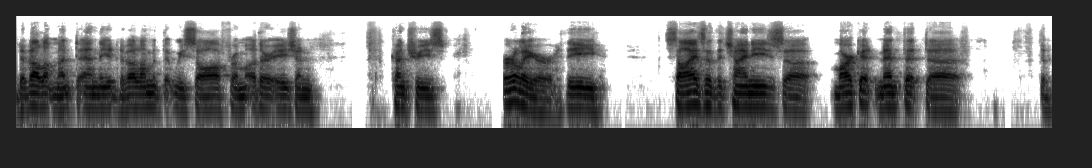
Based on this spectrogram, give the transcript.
development and the development that we saw from other Asian countries earlier. The size of the Chinese uh, market meant that uh, the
